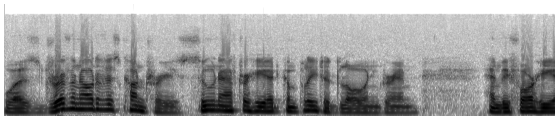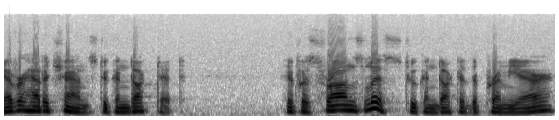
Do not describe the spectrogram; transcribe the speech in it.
was driven out of his country soon after he had completed Lohengrin, and before he ever had a chance to conduct it. It was Franz Liszt who conducted the premiere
